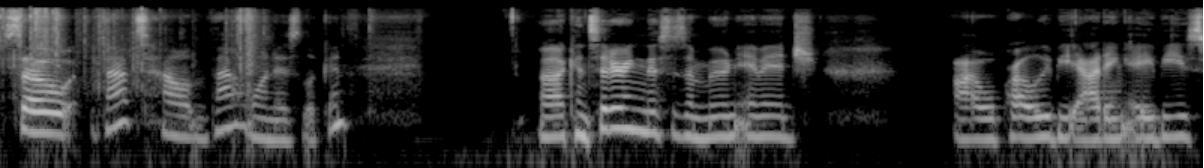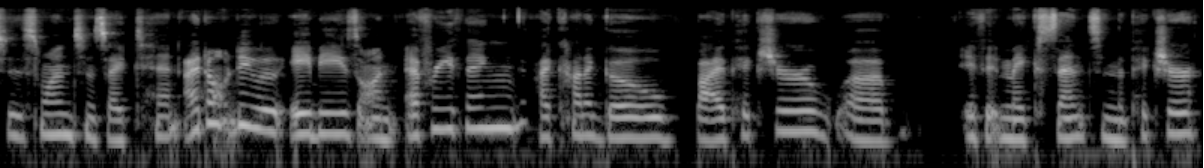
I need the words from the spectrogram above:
So that's how that one is looking. Uh, considering this is a moon image, I will probably be adding ABs to this one since I tend, I don't do ABs on everything. I kind of go by picture uh, if it makes sense in the picture.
